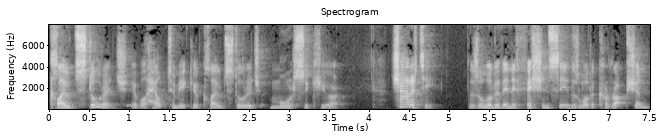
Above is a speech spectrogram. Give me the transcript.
Cloud storage, it will help to make your cloud storage more secure. Charity, there's a lot of inefficiency, there's a lot of corruption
